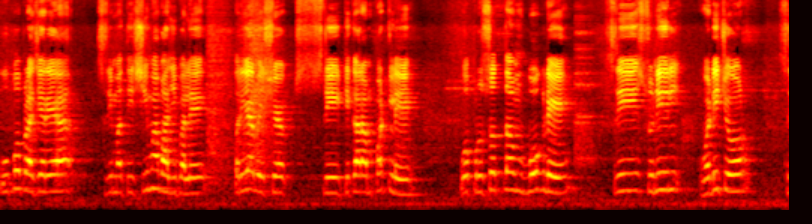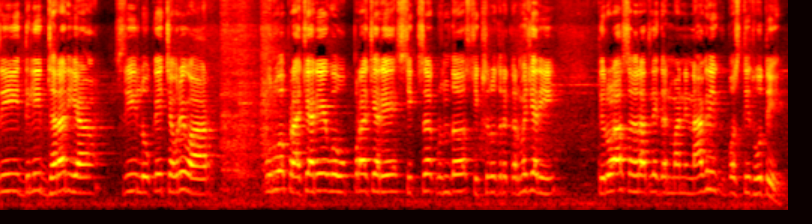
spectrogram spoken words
उपप्राचार्या श्रीमती सीमा भाजीपाले पर्यवेक्षक श्री टिकाराम पटले व पुरुषोत्तम बोगडे श्री सुनील वडीचोर श्री दिलीप झरारिया श्री लोकेश चौरेवार पूर्व प्राचार्य व उपप्राचार्य शिक्षक वृंद शिक्षणोत्तर कर्मचारी तिरोळा शहरातले गणमान्य नागरिक उपस्थित होते.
